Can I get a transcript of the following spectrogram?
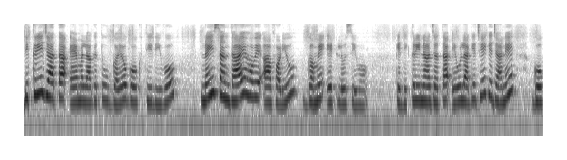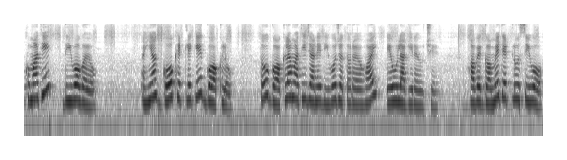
દીકરી જાતા એમ લાગતું ગયો ગોખથી દીવો નહીં સંધાય, હવે આ ફળિયું ગમે એટલું સીવો. કે દીકરીના જતાં એવું લાગે છે કે જાણે ગોખમાંથી દીવો ગયો. અહીંયા ગોખ એટલે કે ગોખલો. તો ગોખલામાંથી જાણે દીવો જતો રહ્યો હોય એવું લાગી રહ્યું છે. હવે ગમે તેટલું સીવો,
